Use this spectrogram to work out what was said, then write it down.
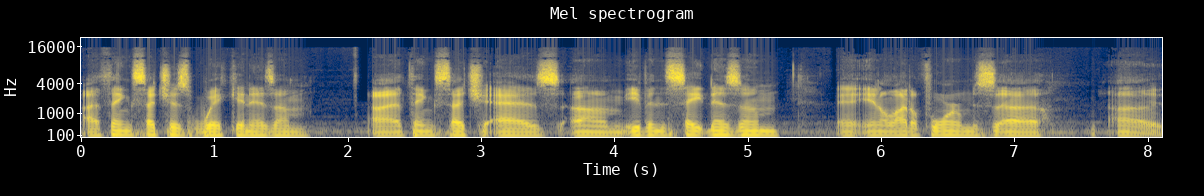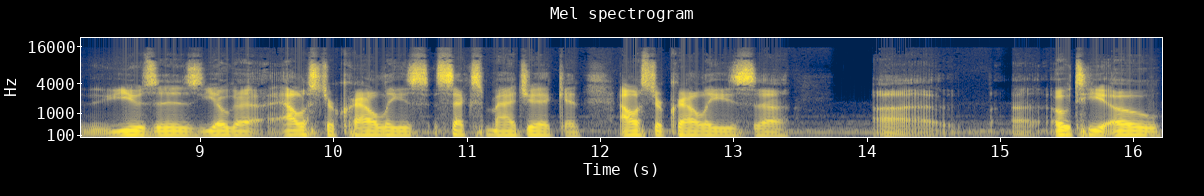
uh, things such as Wiccanism, uh, things such as um, even Satanism, in a lot of forms, uh, uses yoga. Aleister Crowley's sex magic and Aleister Crowley's OTO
